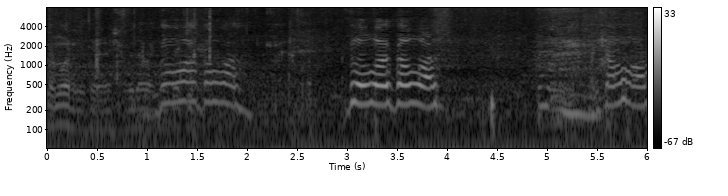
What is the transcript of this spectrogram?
На море тебе еще выдавать. Давай, давай. Давай, давай. Давай.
